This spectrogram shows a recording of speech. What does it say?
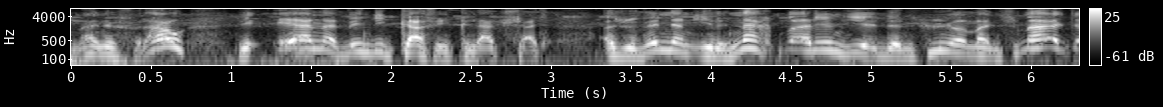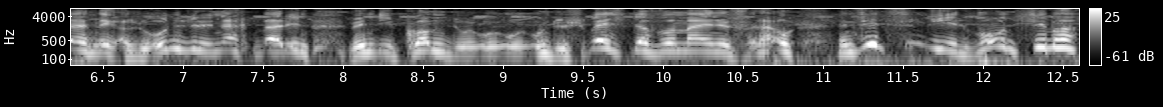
meine Frau, die Erna, wenn die Kaffee klatscht hat. Also wenn dann ihre Nachbarin, hier der Hühnermanns Malter, also unsere Nachbarin, wenn die kommt und, und die Schwester von meiner Frau, dann sitzen die im Wohnzimmer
